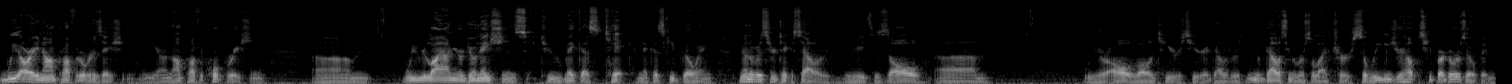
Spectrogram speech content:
we are a nonprofit organization. We are a nonprofit corporation. Um, we rely on your donations to make us tick, make us keep going. None of us here take a salary. This is all um, We are all volunteers here at Dallas Universal Life Church, so we need your help to keep our doors open.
